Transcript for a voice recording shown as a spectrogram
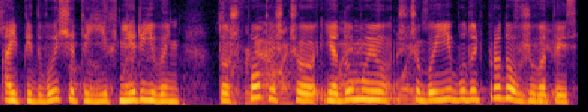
а й підвищити їхній рівень. Тож поки що я думаю, що бої будуть продовжуватись.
